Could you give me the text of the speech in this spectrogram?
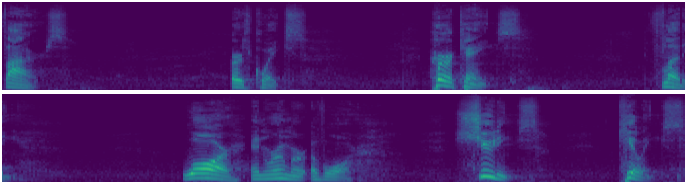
Fires, earthquakes, hurricanes, flooding, war and rumor of war, shootings, killings.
